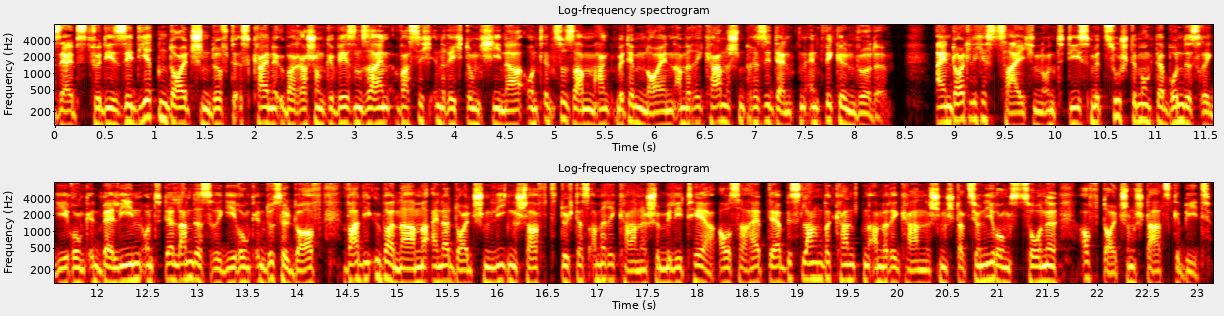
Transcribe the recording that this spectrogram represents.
Selbst für die sedierten Deutschen dürfte es keine Überraschung gewesen sein, was sich in Richtung China und in Zusammenhang mit dem neuen amerikanischen Präsidenten entwickeln würde. Ein deutliches Zeichen und dies mit Zustimmung der Bundesregierung in Berlin und der Landesregierung in Düsseldorf war die Übernahme einer deutschen Liegenschaft durch das amerikanische Militär außerhalb der bislang bekannten amerikanischen Stationierungszone auf deutschem Staatsgebiet.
